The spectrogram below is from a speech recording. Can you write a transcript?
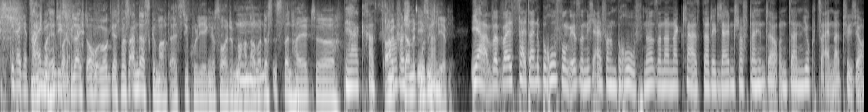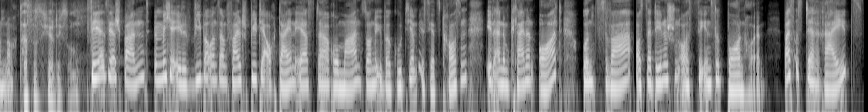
Ich gehe da jetzt manchmal hätte ich vielleicht auch irgendetwas anders gemacht, als die Kollegen es heute machen, mhm. aber das ist dann halt. Äh, ja, krass. Damit, damit muss ich leben. Ja, weil es halt deine Berufung ist und nicht einfach ein Beruf, ne? Sondern na klar, ist da die Leidenschaft dahinter und dann juckt's einen natürlich auch noch. Das ist sicherlich so. Sehr, sehr spannend. Michael, wie bei unserem Fall spielt ja auch dein erster Roman Sonne über Gutjem, ist jetzt draußen, in einem kleinen Ort und zwar aus der dänischen Ostseeinsel Bornholm. Was ist der Reiz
